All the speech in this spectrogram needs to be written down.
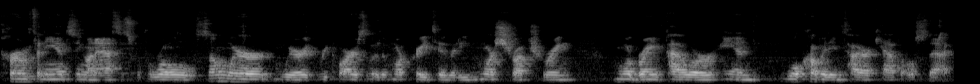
perm financing on assets with a roll, somewhere where it requires a little bit more creativity, more structuring, more brain power, and we'll cover the entire capital stack.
